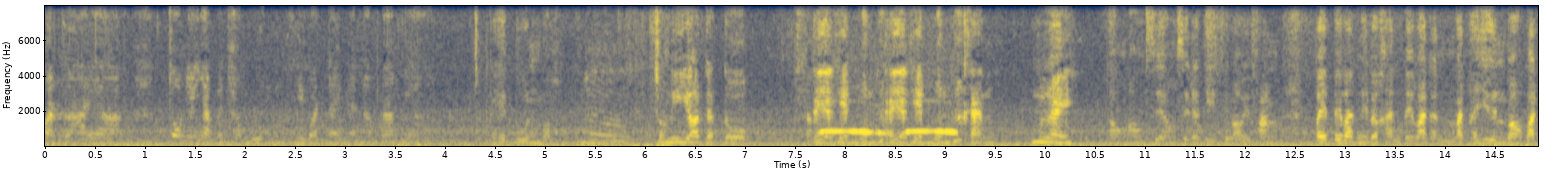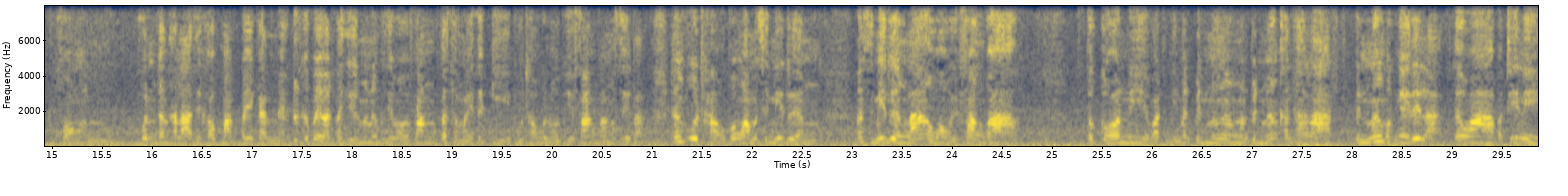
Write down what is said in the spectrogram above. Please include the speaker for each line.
Speaker 1: ฝันร้ายอะ ช่วงนี้อยากไปทำบุญ มีวัดไหนแนะนำบ้างไหมคะ
Speaker 2: ไปเฮ็ดบุญบอก
Speaker 1: อืม
Speaker 3: ช่วงนี้ยอดกระตกก็อยากเห็นบุญคือก็อยากเห็นบุญคือกัน เมื่อย
Speaker 2: เอาเอาเสียเอาเสียตีสิเอาไปฟัง ไปไปวัดนี่บ่ขันไปวัดอันวัดพยืนบ่วัดของอันคนกันทลาที่เขาปักไปกันไหมคือไปวัดพยืนมันเรื่องพี่บอกให้ฟังแต่สมัยตะกี้ผู้เฒ่าเพิ่นว่าพี่ฟังมั้งสิล่ะทั้งผู้เฒ่าเพิ่นว่ามันสิมีเรื่องมันสิมีเรื่องเล่าเว้าให้ฟังว่าแตะกอนนี่วัดนี่มันเป็นเมืองมันเป็นเมืองคันธาราชเป็นเมืองแบักใหญ่ได้ล่ะ แต่ว่าบัดที่นี่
